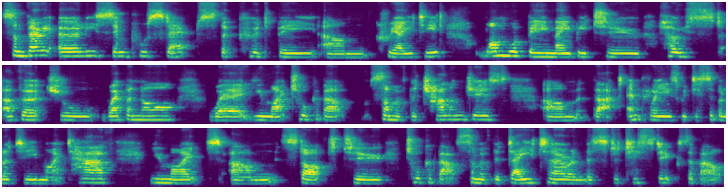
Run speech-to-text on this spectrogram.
some very early simple steps that could be um, created. One would be maybe to host a virtual webinar where you might talk about some of the challenges um, that employees with disability might have. You might um, start to talk about some of the data and the statistics about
